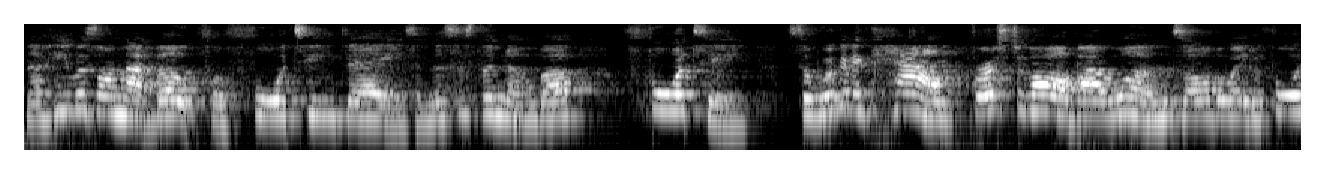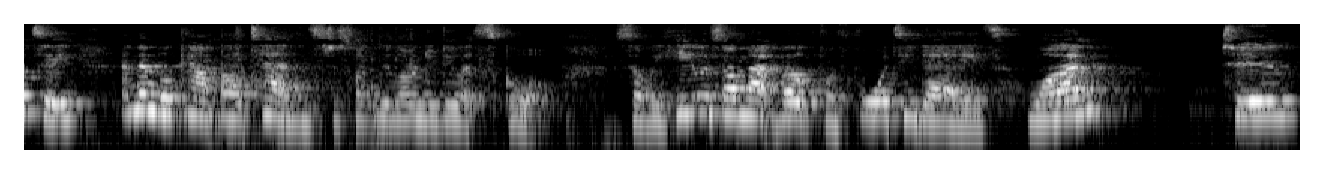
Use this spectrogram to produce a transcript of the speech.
Now he was on that boat for 40 days and this is the number 40. So we're gonna count, first of all, by ones all the way to 40, and then we'll count by tens, just like we learned to do at school. So he was on that boat for 40 days. One, two,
